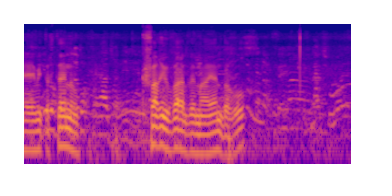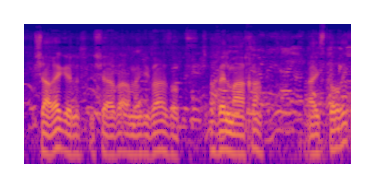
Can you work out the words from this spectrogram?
אה, מתחתנו כפר יובל ומעיין ברוך. שהרגל לשעבר מהגבעה הזאת, אבל מאחה ההיסטורית,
